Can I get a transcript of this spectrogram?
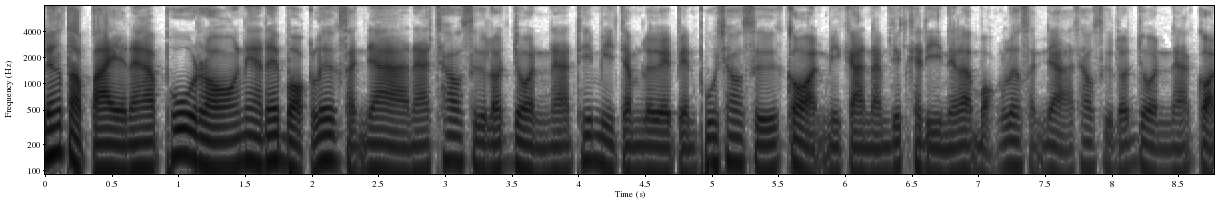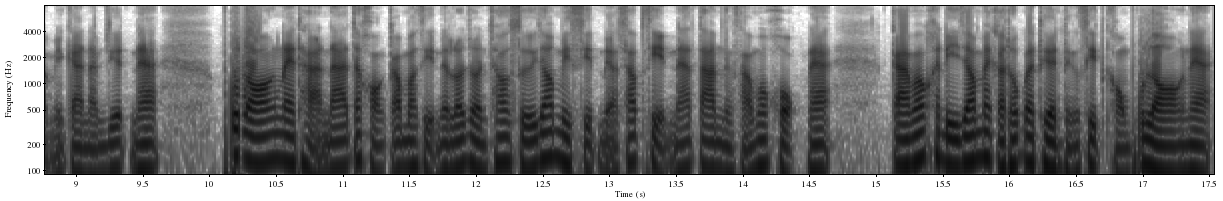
เรื่องต่อไปนะครับผู้ร้องเนี่ยได้บอกเลิกสัญญานะเช่าซื้อรถยนต์นะที่มีจำเลยเป็นผู้เช่าซื้อก่อนมีการนำยึดคดีเนี่ยละบอกเลิกสัญญาเช่าซื้อรถยนต์นะก่อนมีการนำยึดนะผู้ร้องในฐานะเจ้าของกรรมสิทธิ์ในรถยนต์เช่าซื้อย่อมมีสิทธิ์เหนือทรัพย์สินนะตาม 1366นะการบังคับคดีย่อมไม่กระทบกระเทือนถึงสิทธิ์ของผู้ร้องนะ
